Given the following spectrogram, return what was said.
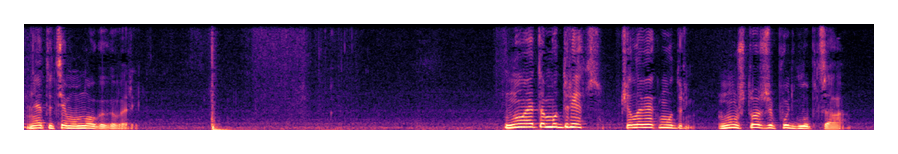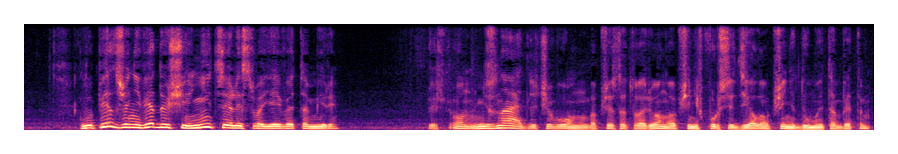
На эту тему много говорили. Ну, это мудрец, человек мудрый. Ну, что же путь глупца? Глупец же не ведающий ни цели своей в этом мире. То есть он не знает, для чего он вообще сотворен, вообще не в курсе дела, вообще не думает об этом.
